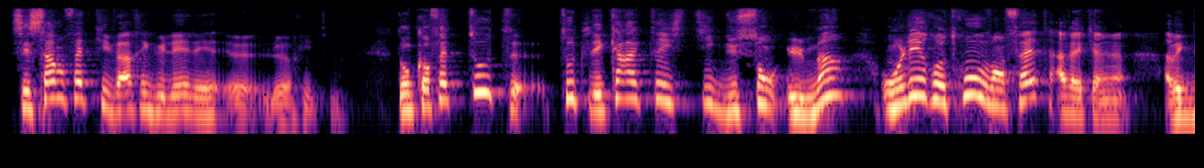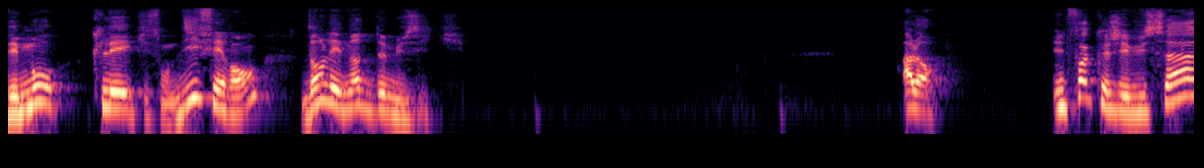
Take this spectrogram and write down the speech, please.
C'est ça en fait qui va réguler les, le rythme. Donc en fait, toutes toutes les caractéristiques du son humain, on les retrouve en fait avec un, avec des mots clés qui sont différents dans les notes de musique. Alors, une fois que j'ai vu ça,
